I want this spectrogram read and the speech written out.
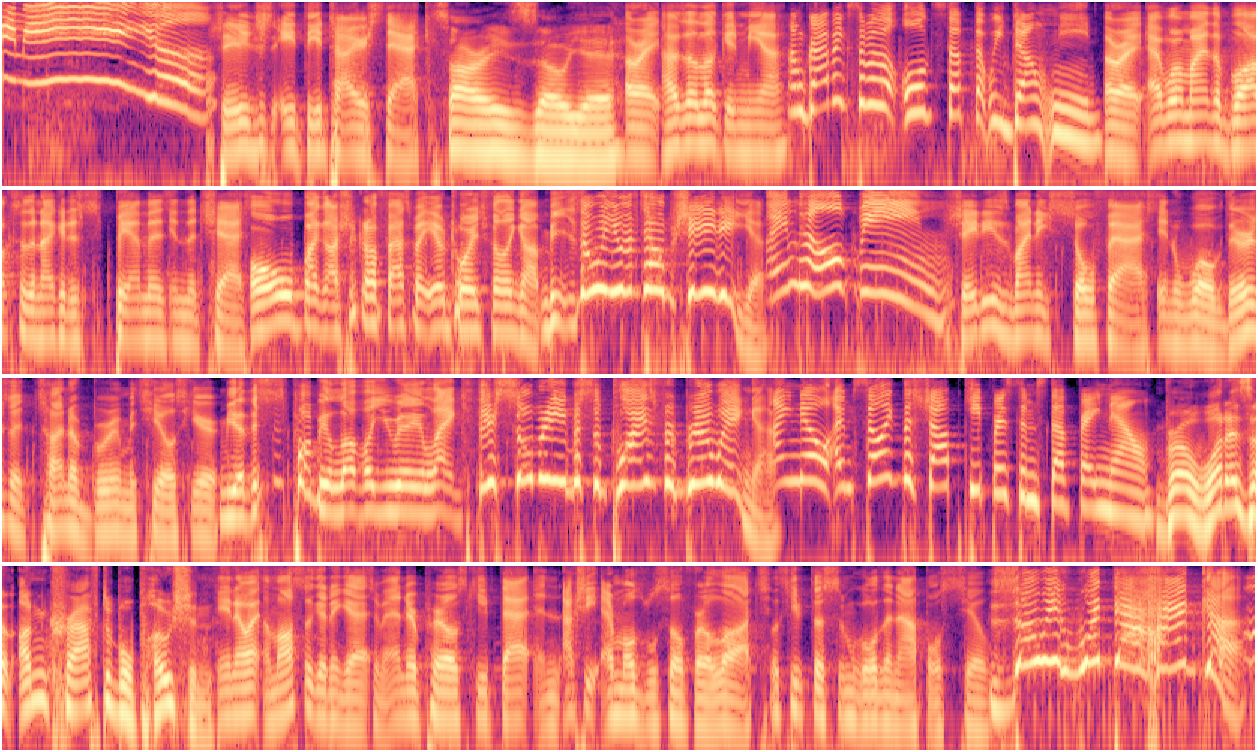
Shady just ate the entire stack. Sorry, Zoe. Alright, how's it looking, Mia? I'm grabbing some of the old stuff that we don't need. Alright, everyone mind the block so then I can just spam this in the chest. Oh my gosh, look how fast my inventory is filling up. Me- Zoe, you have to help Shady! I'm helping. Shady is mining so fast, and whoa, there's a ton of brewing materials here. Mia, this is probably a level you really like. There's so many supplies for brewing! I know. I'm selling the shopkeeper some stuff right now. Bro, what is an uncraftable potion? You know what? I'm also gonna get some ender pearls, keep that, and actually emeralds will sell for a lot. Let's keep the, some golden apples too. Zoe, what the heck?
